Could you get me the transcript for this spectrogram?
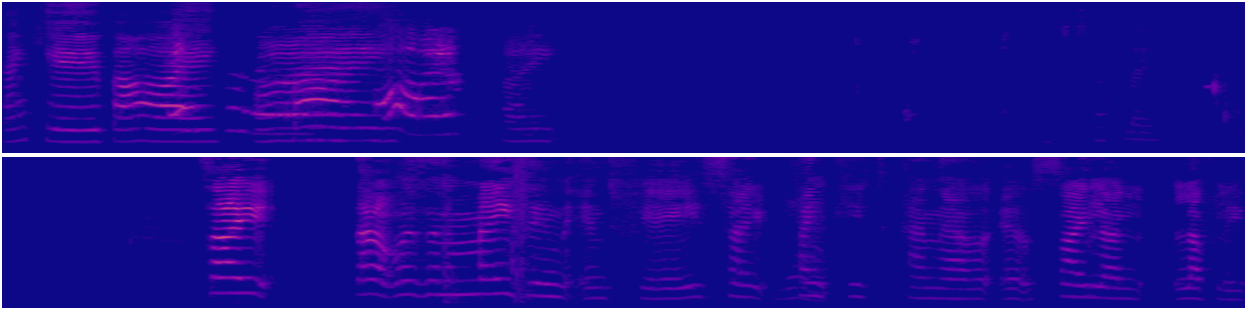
Thank you. Bye. Bye. Bye. Bye. This is lovely. So that was an amazing interview. So thank you to Canel. It was so lo- lovely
